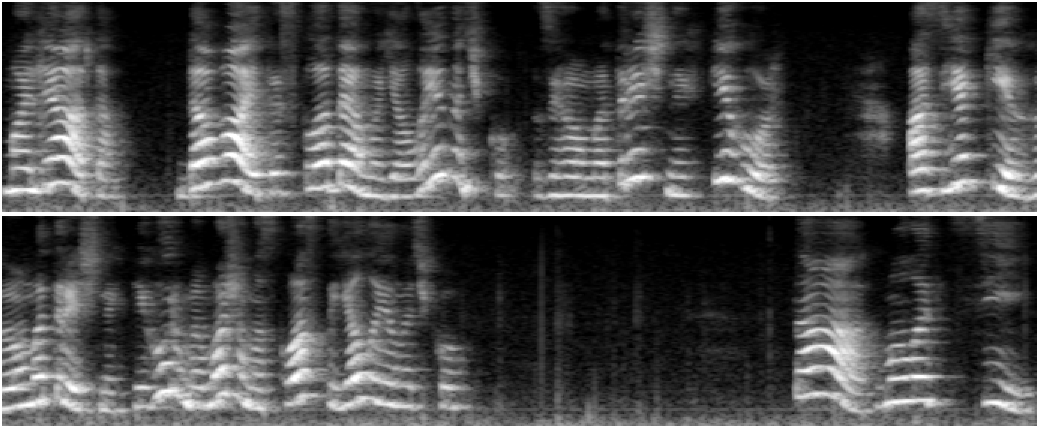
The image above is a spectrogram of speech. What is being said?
Малята, давайте складемо ялиночку з геометричних фігур. А з яких геометричних фігур ми можемо скласти ялиночку? Так, молодці!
